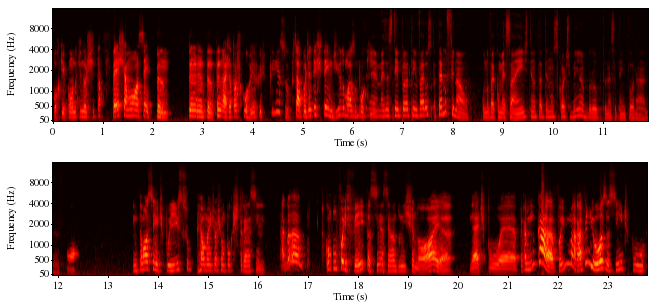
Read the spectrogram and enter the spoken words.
porque quando o Kinoshita fecha a mão assim, pam, tan, tan, tan, ah, já tá escorrendo, fica tipo, que isso? Sabe, podia ter estendido mais um pouquinho. É, mas essa temporada tem vários, até no final, quando vai começar a End, tem, tá tendo uns cortes bem abruptos nessa temporada. É. Então, assim, tipo, isso realmente eu achei um pouco estranho, assim. Agora, como foi feita, assim, a cena do Nishinoya, né? Tipo, é, para mim, cara, foi maravilhoso, assim, tipo,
